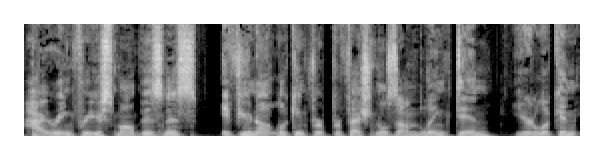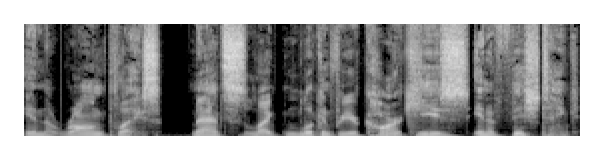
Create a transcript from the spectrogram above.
Hiring for your small business? If you're not looking for professionals on LinkedIn, you're looking in the wrong place. That's like looking for your car keys in a fish tank.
